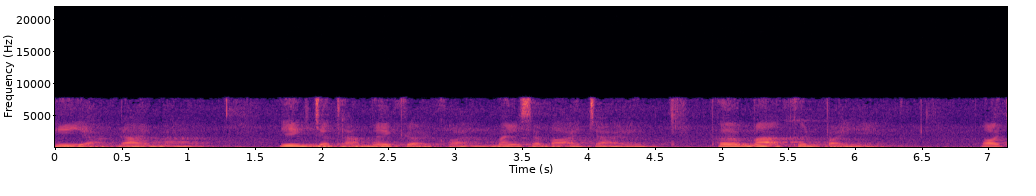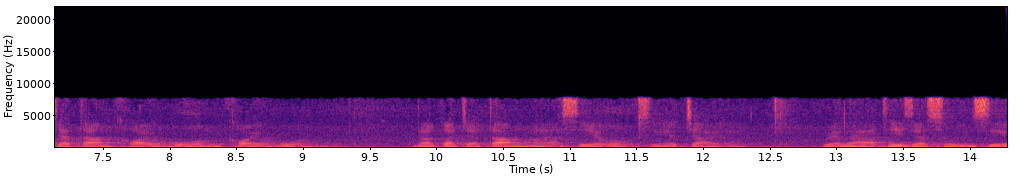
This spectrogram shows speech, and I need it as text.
ที่อยากได้มา ยิ่งจะทำให้เกิดความไม่สบายใจ เพิ่มมากขึ้นไปอีก เพราะจะต้องคอยหวงคอยห่วง แล้วก็จะต้องมาเสียอกเสียใจ เวลาที่จะสูญเสีย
